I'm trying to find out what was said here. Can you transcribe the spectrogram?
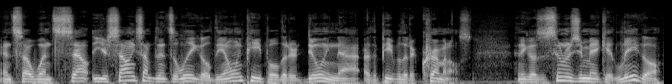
And so when sell, you're selling something that's illegal, the only people that are doing that are the people that are criminals. And he goes, as soon as you make it legal,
